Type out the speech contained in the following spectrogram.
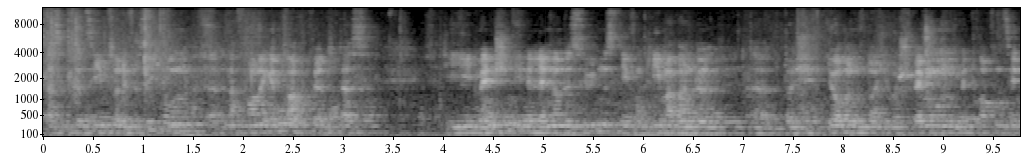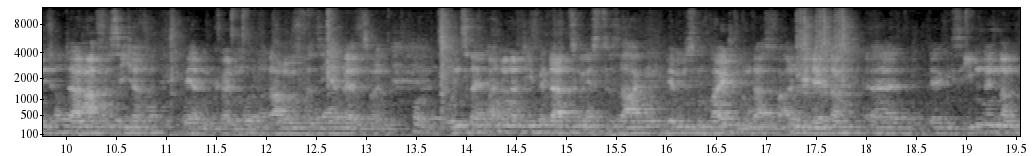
Dass im Prinzip so eine Versicherung äh, nach vorne gebracht wird, dass die Menschen in den Ländern des Südens, die vom Klimawandel äh, durch Dürren, durch Überschwemmungen betroffen sind, danach versichert werden können oder darüber versichert werden sollen. Unsere Alternative dazu ist zu sagen, wir müssen heute, und das vor allem die Länder äh, der G7-Ländern,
